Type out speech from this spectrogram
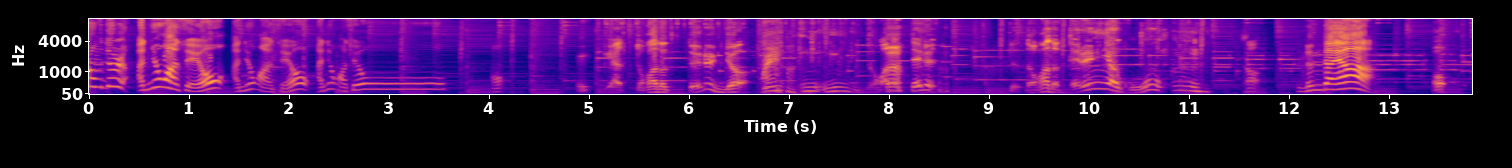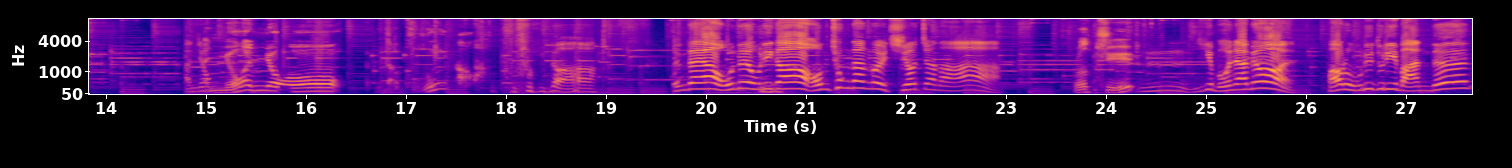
여러분들 안녕하세요. 안녕하세요. 안녕하세요. 야, 너가 너 때렸냐? 너가 너 때렸, 너가 너 때렸냐고? 응. 릉다야. 어? 안녕. 안녕, 안녕. 나 구름다. 부른다. 릉다야 오늘 우리가 엄청난 걸 지었잖아. 그렇지. 음 이게 뭐냐면 바로 우리 둘이 만든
